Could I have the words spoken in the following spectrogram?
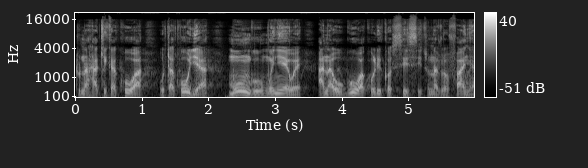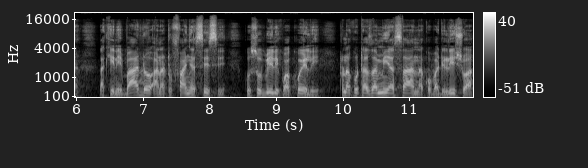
tuna hakika kuwa utakuja. Mungu mwenyewe anaugua kuliko sisi tunavyofanya lakini bado anatufanya sisi kusubiri kwa kweli. Tunakutazamia sana kubadilishwa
